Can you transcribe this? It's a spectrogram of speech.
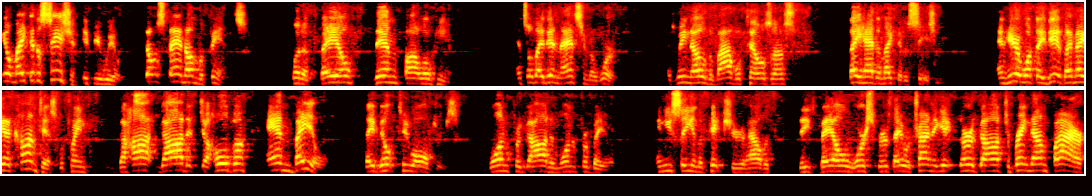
He'll make a decision, if you will. Don't stand on the fence. But if Baal, then follow him. And so they didn't answer the word. As we know, the Bible tells us they had to make the decision. And here, what they did, they made a contest between the God at Jehovah and Baal. They built two altars, one for God and one for Baal. And you see in the picture how the, these Baal worshippers, they were trying to get their God to bring down fire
